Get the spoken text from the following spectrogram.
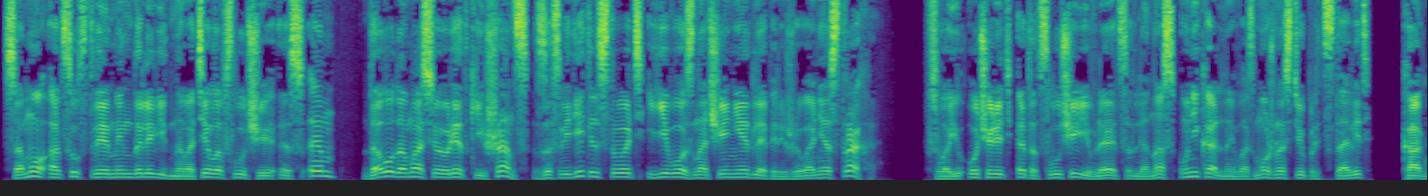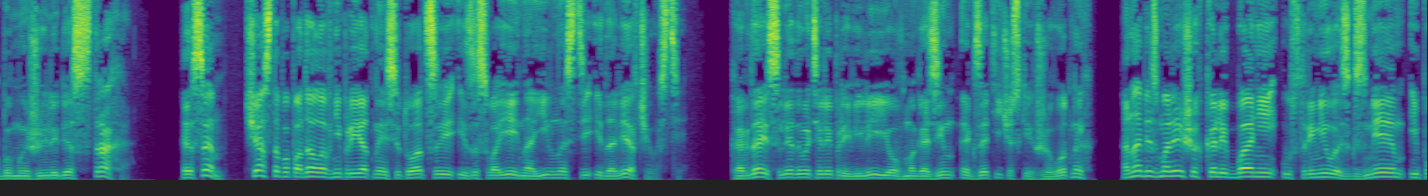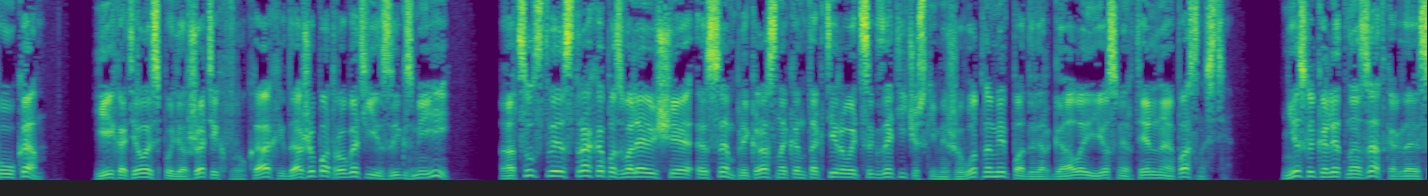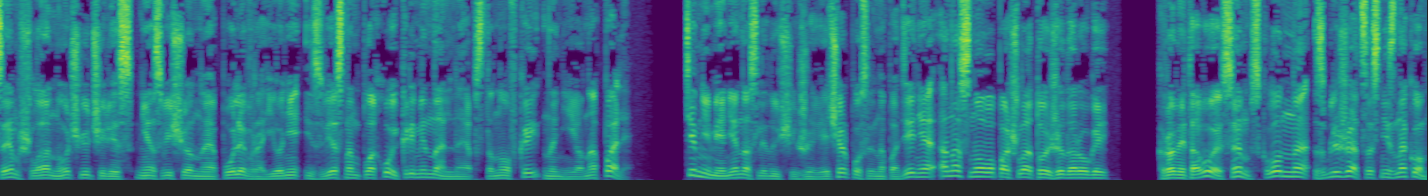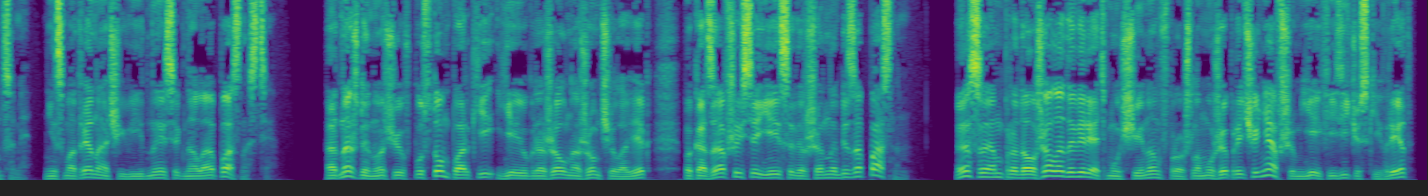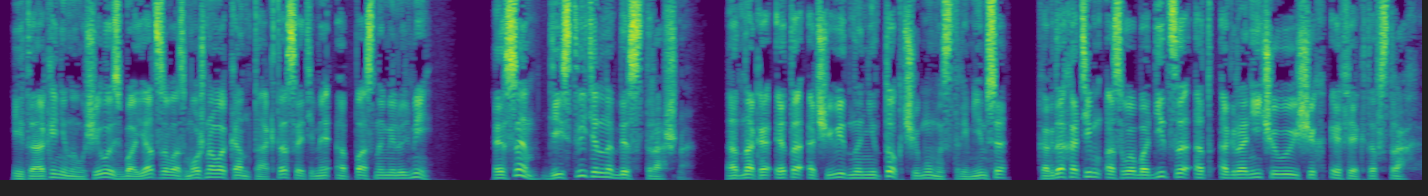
Само отсутствие миндалевидного тела в случае СМ дало Дамасио редкий шанс засвидетельствовать его значение для переживания страха. В свою очередь, этот случай является для нас уникальной возможностью представить, как бы мы жили без страха. СМ часто попадала в неприятные ситуации из-за своей наивности и доверчивости. Когда исследователи привели ее в магазин экзотических животных, она без малейших колебаний устремилась к змеям и паукам. Ей хотелось подержать их в руках и даже потрогать язык змеи. Отсутствие страха, позволяющее СМ прекрасно контактировать с экзотическими животными, подвергало ее смертельной опасности. Несколько лет назад, когда СМ шла ночью через неосвещенное поле в районе, известном плохой криминальной обстановкой, на нее напали. Тем не менее, на следующий же вечер после нападения она снова пошла той же дорогой. Кроме того, СМ склонна сближаться с незнакомцами, несмотря на очевидные сигналы опасности. Однажды ночью в пустом парке ей угрожал ножом человек, показавшийся ей совершенно безопасным. СМ продолжала доверять мужчинам, в прошлом уже причинявшим ей физический вред, и так и не научилась бояться возможного контакта с этими опасными людьми. СМ действительно бесстрашна. Однако это, очевидно, не то, к чему мы стремимся, когда хотим освободиться от ограничивающих эффектов страха.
